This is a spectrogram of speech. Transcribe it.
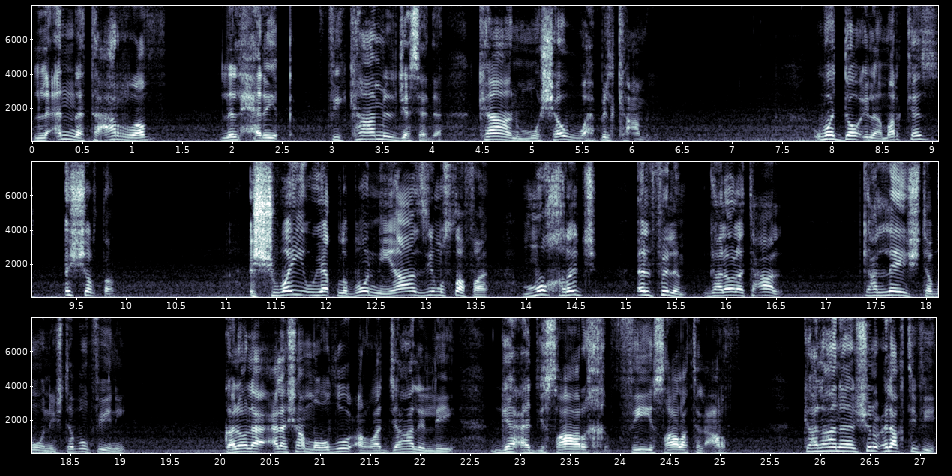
لأنه تعرض للحريق في كامل جسده. كان مشوه بالكامل. ودوه إلى مركز الشرطة. شوي ويطلبون نيازي مصطفى مخرج الفيلم. قالوا له تعال. قال ليش تبوني؟ إيش تبون فيني؟ قالوا له علشان موضوع الرجال اللي قاعد يصارخ في صالة العرض. قال أنا شنو علاقتي فيه؟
